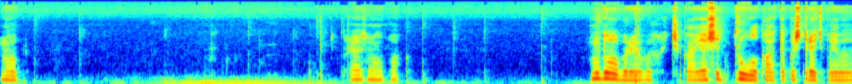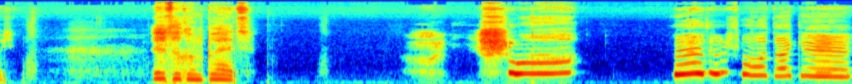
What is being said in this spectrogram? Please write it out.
Ну, добре. Празднував бак. Ну добре, я чекаю. Я ще локацію, також третя появилась. Это капець. Що? Это що таке?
